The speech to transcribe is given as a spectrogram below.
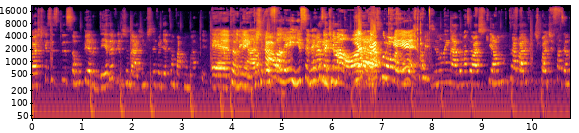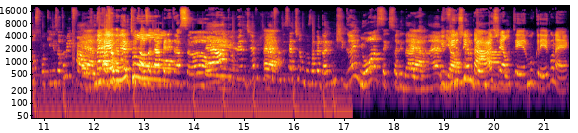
Eu acho que essa expressão perder a virgindade a gente deveria tentar combater. É, eu também, também, acho. total. Eu falei isso, eu me Mas é arrependi que- na hora. E até Mas, porque- eu não tô te corrigindo nem nada, mas eu acho que é um trabalho que a gente pode ir fazendo aos pouquinhos. Eu também falo. É, eu mas por é causa da- muito- por causa da penetração. É, ah, e- que eu perdi a virgindade É. com 17 anos, mas na verdade a gente ganhou a sexualidade, É. né? E virgindade é um termo grego, né?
